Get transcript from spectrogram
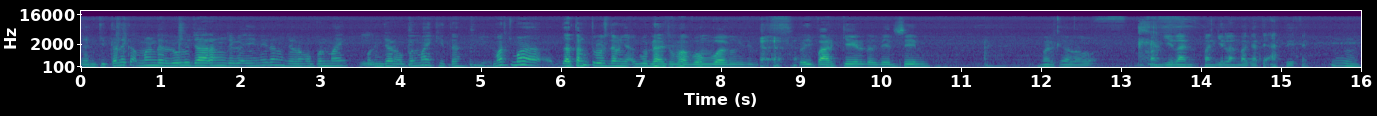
dan kita nih kak mang dari dulu jarang jaga ini dong jarang open mic. Iya. paling jarang open mic kita. Iya. Mar cuma datang terus dong nyak guna cuma buang-buang. Doi parkir doi bensin. Mar kalau panggilan panggilan bagatnya aktif ya? Hmm.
